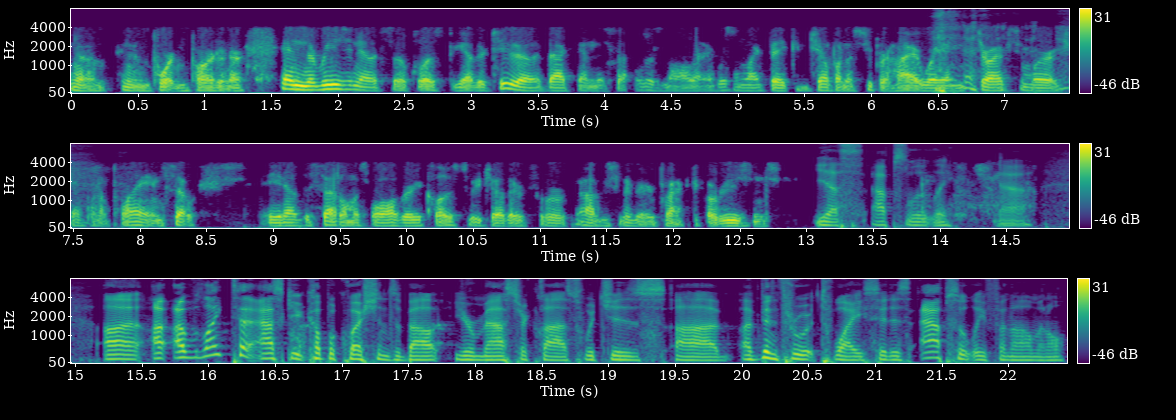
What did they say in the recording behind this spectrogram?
you know, an important part in our. And the reason it's so close together too, uh, back then the settlers and all that, it wasn't like they could jump on a super highway and drive somewhere or jump on a plane. So, you know, the settlements were all very close to each other for obviously very practical reasons. Yes, absolutely. Yeah. Uh, I, I, would like to ask you a couple questions about your masterclass, which is uh, I've been through it twice. It is absolutely phenomenal.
